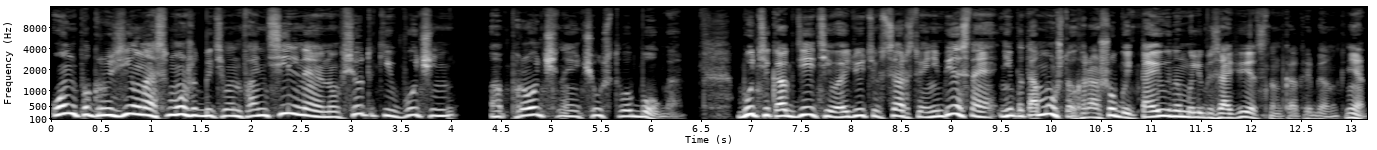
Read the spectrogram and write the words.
он погрузил нас, может быть, в инфантильное, но все-таки в очень прочное чувство Бога. Будьте как дети и войдете в Царствие Небесное не потому, что хорошо быть наивным или безответственным, как ребенок. Нет,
